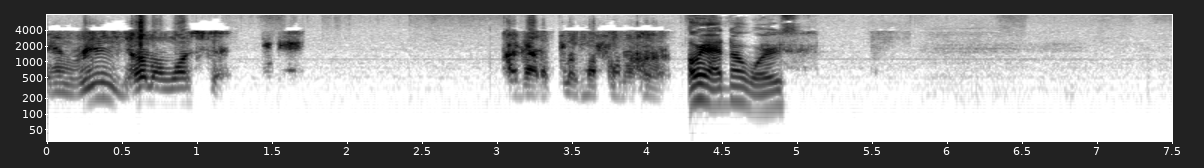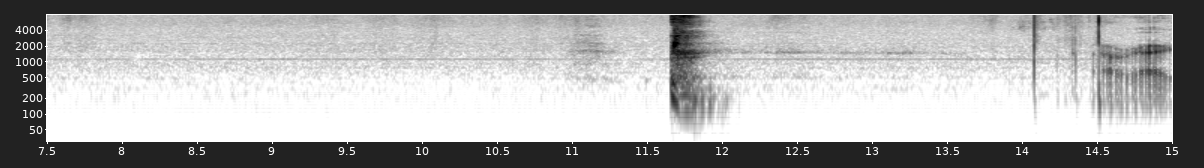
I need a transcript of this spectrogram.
and read. Hold on one sec. I gotta plug my phone to her. Oh yeah, no worries. All right.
